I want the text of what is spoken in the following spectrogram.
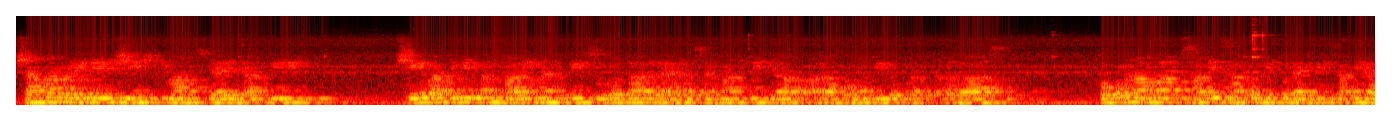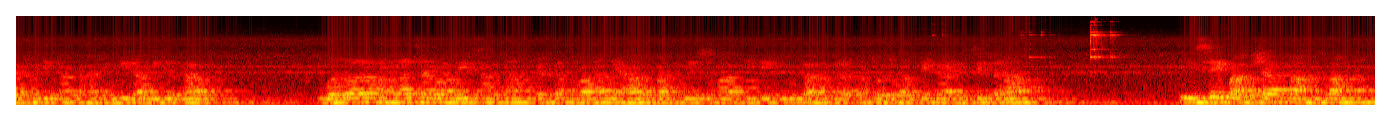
ਸ਼ਾਮਾਂ ਵੇਲੇ ਦੇ ਵਿਸ਼ੇਸ਼ ਦੀਵਾਨ ਸਜਾਏ ਜਾਣਗੇ। 6 ਵਜੇ 45 ਮਿੰਟ ਤੇ ਸੂਰਦਾਰ ਰਹਿਣ ਸਹਿਬਾਨ ਦੀ ਜਾਪ ਆਰੰਭ ਹੋਣਗੇ। ਉਪਰੰਤ ਅਰਦਾਸ, ਹੁਕਮਨਾਮਾ 7:30 ਵਜੇ ਤੋਂ ਲੈ ਕੇ 8:30 ਵਜੇ ਤੱਕ ਹਜ਼ੂਰੀ ਰਾਗੀ ਜਥਾ ਗੁਰਦੁਆਰਾ ਮੰਗਲਾ ਸਾਹਿਬ ਵਾਲੇ ਸੰਗਤਾਂ ਕੀਰਤਨ ਦੁਆਰਾ ਨਿਹਾਲ ਕਰਕੇ ਸਮਾਪਤੀ ਤੇ ਗੁਰੂ ਘਰ ਅੰਦਰ ਅਟੁੱਟ ਵਰਤੇਗਾ ਇਸੇ ਤਰ੍ਹਾਂ ਤੀਸਰੇ ਪਾਤਸ਼ਾਹ ਧੰਨ ਧੰਨ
